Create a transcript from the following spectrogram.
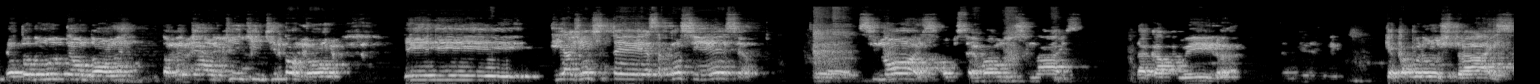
Então, todo mundo tem um dom, né? Também tem um din, din, din, dom, dom. E, e a gente ter essa consciência, é, se nós observarmos os sinais da capoeira, é, que a capoeira nos traz,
